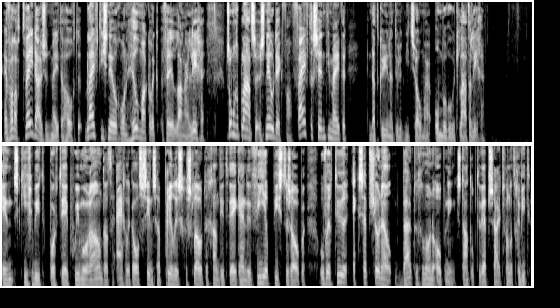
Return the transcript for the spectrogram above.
En vanaf 2000 meter hoogte blijft die sneeuw gewoon heel makkelijk veel langer liggen. Op sommige plaatsen een sneeuwdek van 50 centimeter... en dat kun je natuurlijk niet zomaar onberoerd laten liggen. In skigebied Porté Puymorand, dat eigenlijk al sinds april is gesloten... gaan dit weekend de vier pistes open. Ouverture exceptioneel, buitengewone opening... staat op de website van het gebied.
